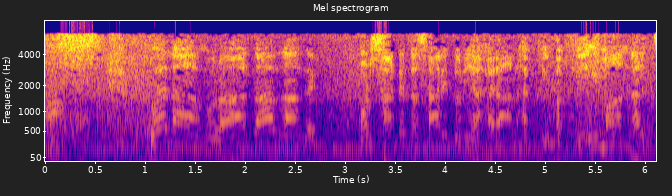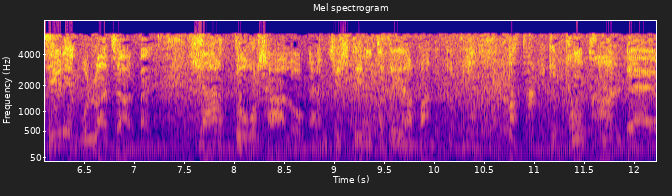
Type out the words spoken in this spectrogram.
ہاں۔ مراد رازق۔ ہوں سڈے تو ساری دنیا حیران ہکی بکی، ایمان نال جہے ملا چار پہ چار دو سال ہو گئے چشتی تقریر بند کی پتا نہیں کتوں کھان ڈیا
